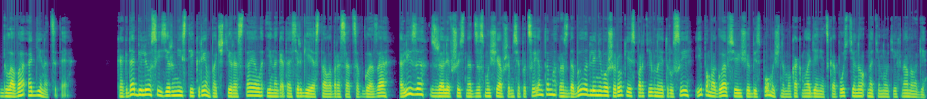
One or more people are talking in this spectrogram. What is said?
Глава 11. Когда белесый зернистый крем почти растаял и нагота Сергея стала бросаться в глаза, Лиза, сжалившись над засмущавшимся пациентом, раздобыла для него широкие спортивные трусы и помогла все еще беспомощному, как младенец Капустину, натянуть их на ноги.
